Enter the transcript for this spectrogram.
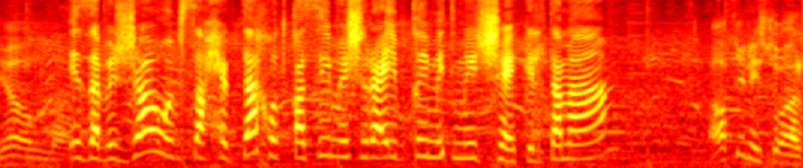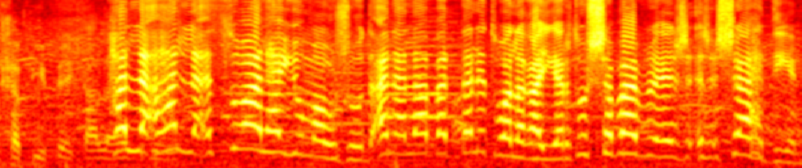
يا الله. إذا بتجاوب صح بتاخذ قسيمه شرعيه بقيمة 100 شيكل تمام؟ أعطيني سؤال خفيف هيك على هلا هلا السؤال هيو موجود. أنا لا بدلت ولا غيرت والشباب شاهدين.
